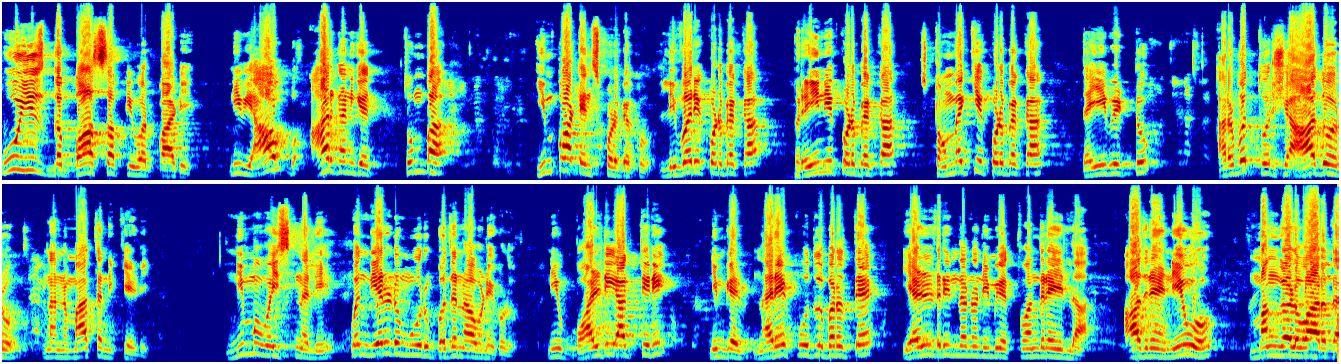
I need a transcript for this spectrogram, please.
who is the boss of your body ನೀವು ಯಾವ ಆರ್ಗನ್ಗೆ ತುಂಬಾ ಇಂಪಾರ್ಟೆನ್ಸ್ ಕೊಡಬೇಕು. ಲಿವರಿಗೆ ಕೊಡಬೇಕಾ? ಬ್ರೈನಿಗೆ ಕೊಡಬೇಕಾ? ಸ್ಟೊಮಕ್ಗೆ ಕೊಡಬೇಕಾ? ದಯವಿಟ್ಟು ಅರವತ್ತು ವರ್ಷ ಆದವರು ನನ್ನ ಮಾತನ್ನು ಕೇಳಿ. ನಿಮ್ಮ ವಯಸ್ಸಿನಲ್ಲಿ ಒಂದೆರಡು ಮೂರು ಬದಲಾವಣೆಗಳು. ನೀವು ಬಾಲ್ಡಿ ಆಗ್ತೀರಿ, ನಿಮಗೆ ನರೆ ಕೂದಲು ಬರುತ್ತೆ, ಎರಡರಿಂದನೂ ನಿಮಗೆ ತೊಂದರೆ ಇಲ್ಲ. ಆದರೆ ನೀವು ಮಂಗಳವಾರದ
